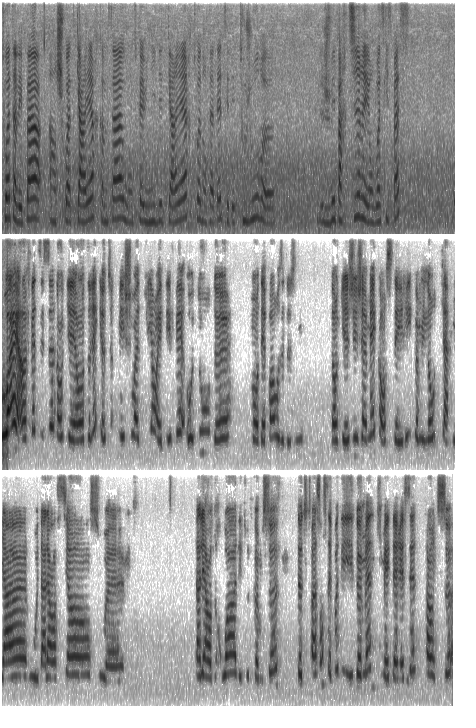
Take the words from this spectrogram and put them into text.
Toi, tu n'avais pas un choix de carrière comme ça, ou en tout cas une idée de carrière. Toi, dans ta tête, c'était toujours je vais partir et on voit ce qui se passe Ouais, en fait, c'est ça. Donc, on dirait que tous mes choix de vie ont été faits autour de mon départ aux États-Unis. Donc, euh, j'ai jamais considéré comme une autre carrière ou d'aller en sciences ou euh, d'aller en droit, des trucs comme ça. De toute façon, c'était pas des domaines qui m'intéressaient tant que ça.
